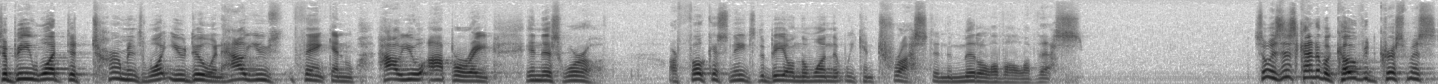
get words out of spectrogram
to be what determines what you do and how you think and how you operate in this world. Our focus needs to be on the one that we can trust in the middle of all of this. So, is this kind of a COVID Christmas?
